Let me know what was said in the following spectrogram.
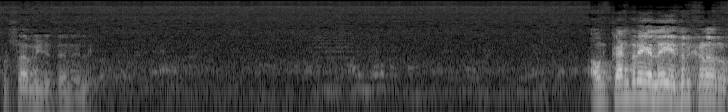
ಪುಟ್ಸ್ವಾಮಿ ಜೊತೆನಲ್ಲಿ. ಅವನು ಕಂಡ್ರೆ ಎಲ್ಲ ಎದುರ್ಕೊಳ್ಳೋರು.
